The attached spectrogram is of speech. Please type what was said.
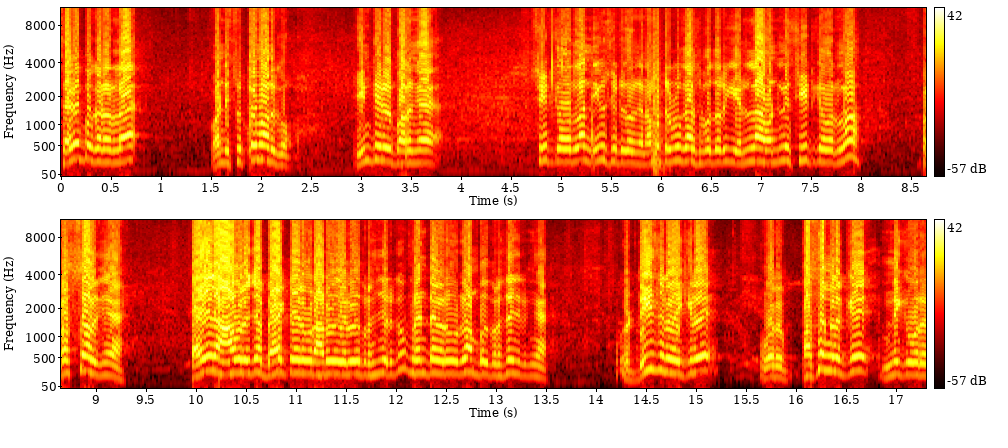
சிகப்பு கலரில் வண்டி சுத்தமாக இருக்கும். இன்டீரியர் பாருங்கள் சீட் கவர்லாம் நியூ சீட் கவருங்க நம்ம ட்ரிபிள் கார்ஸ் பொறுத்த வரைக்கும் எல்லா வண்டிலையும் சீட் கவர்லாம் ப்ரெஸ்ஸாக இருக்குங்க. டயர் ஆவரேஜாக பேக் டயர் ஒரு அறுபது எழுபது பர்சன்டேஜ் இருக்கும். ஃப்ரண்ட் டயர் ஒரு ஐம்பது பர்சன்டேஜ் இருக்குங்க. ஒரு டீசல் வெஹிக்கிள் ஒரு பசங்களுக்கு இன்னைக்கு ஒரு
